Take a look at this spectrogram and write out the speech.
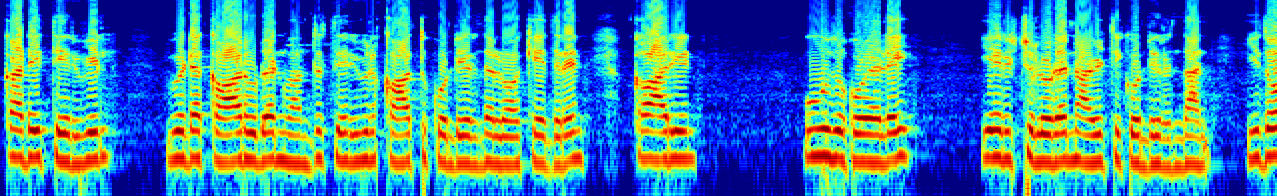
கடை தெருவில் விட காருடன் வந்து தெருவில் காத்து கொண்டிருந்த லோகேந்திரன் காரின் ஊதுகுழலை எரிச்சலுடன் அழுத்தி கொண்டிருந்தான். இதோ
